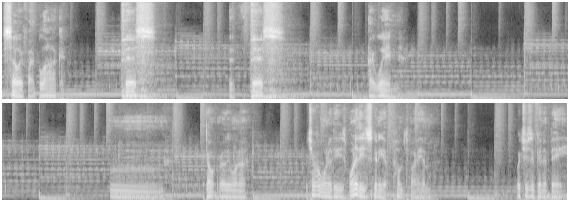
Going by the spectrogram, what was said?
So if I block this, this, I win. Don't really want to... Whichever one of these... One of these is going to get pumped by him. Which is it going to be?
